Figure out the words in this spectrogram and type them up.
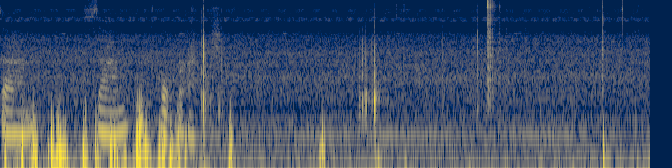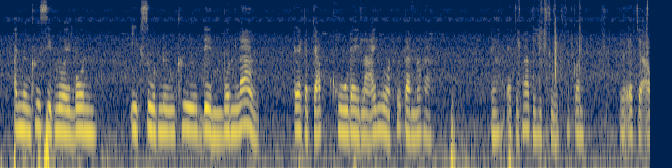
สามสามหกนะคะ อันหนึ่งคือสิบหน่วยบน อีกสูตรหนึ่งคือเด่นบนล่าง แต่กระจับคูได้หลายงวดคือกันเนาะค่ะ เดี๋ยวแอดจะพาไปเห็ดสูตรสักก่อน เดี๋ยวแอดจะเอา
